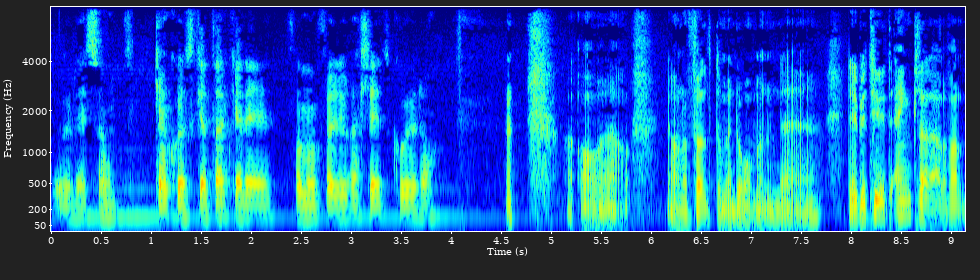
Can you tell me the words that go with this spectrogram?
Det är sant. Kanske ska tacka det för att man följer Atletico idag. ja, ja, jag har nog följt dem ändå, men det, det är betydligt enklare i alla fall.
